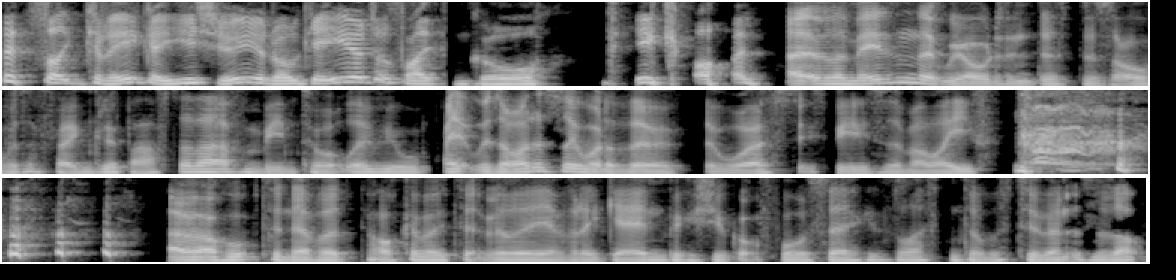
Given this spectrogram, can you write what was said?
it's like, Craig, are you sure you're okay? You're just like, "Go, be gone." It was amazing that we all didn't just dissolve as a friend group after that. From being totally real, it was honestly one of the the worst experiences of my life. I, I hope to never talk about it really ever again because you've got four seconds left until this two minutes is up.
